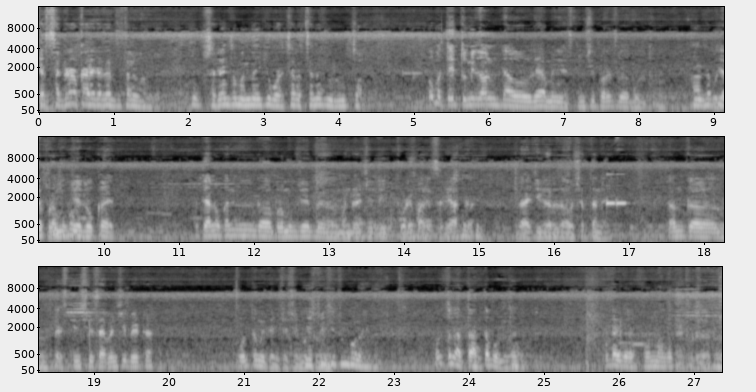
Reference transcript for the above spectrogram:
या सगळ्या कार्यकर्त्यांचं त्याला विरोध आहे. सगळ्यांचं म्हणणं आहे की वरच्या रस्त्यानेच मिरवणूक चालू हो मग ते तुम्ही जाऊन त्या उद्या मी तुमची परत बोलतो. हा, उद्या प्रमुख जे लोक आहेत त्या लोकांनी प्रमुख जे मंडळाचे जे थोडेफार आहेत सगळे आता जायची गरज आवश्यकता नाही. कारण एस पी साहेबांशी भेट बोलतो मी त्यांच्याशी. मग तुम्ही बोलतो ना आता आत्ता बोलू का? कुठे फोन मागत आहे कुठे जातो?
